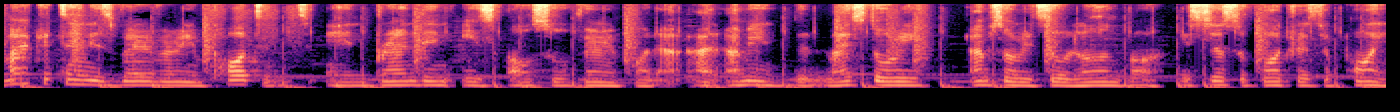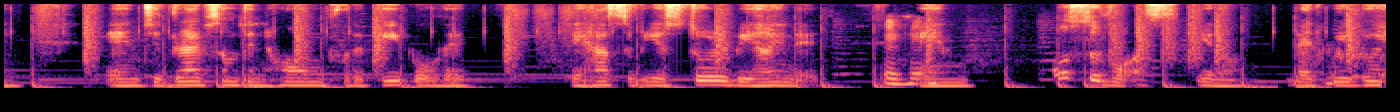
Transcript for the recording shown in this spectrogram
marketing is very, very important, and branding is also very important. I, I mean, the, my story, I'm sorry it's so long, but it's just to portray the point and to drive something home for the people that there has to be a story behind it. Mm-hmm. And most of us, you know, that we're doing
